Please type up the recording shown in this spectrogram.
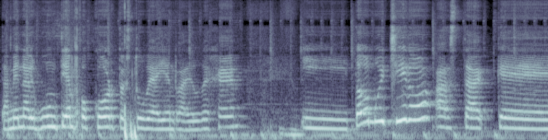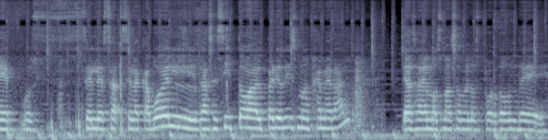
También algún tiempo corto estuve ahí en Radio UDG. Y todo muy chido hasta que pues, se, les, se le acabó el gasecito al periodismo en general. Ya sabemos más o menos por dónde,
